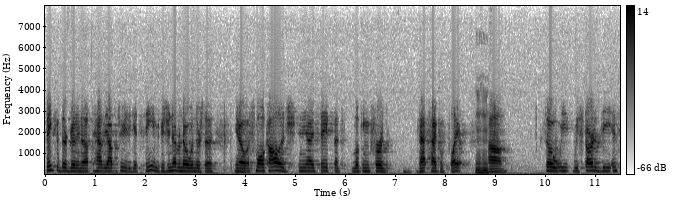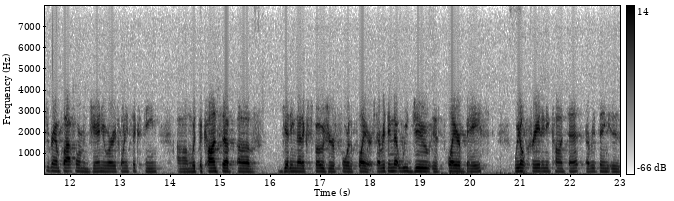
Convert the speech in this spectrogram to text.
think that they're good enough to have the opportunity to get seen because you never know when there's a, you know, a small college in the United States that's looking for that type of player. Um, so we, we started the Instagram platform in January 2016 um, with the concept of getting that exposure for the players. Everything that we do is player based. We don't create any content. Everything is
